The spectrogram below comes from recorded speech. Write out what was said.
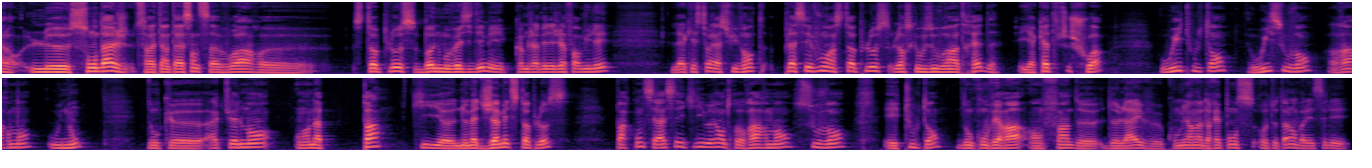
Alors, le sondage, ça aurait été intéressant de savoir. Euh, Stop loss, bonne ou mauvaise idée, mais comme j'avais déjà formulé, la question est la suivante. Placez-vous un stop loss lorsque vous ouvrez un trade? Il y a quatre choix. Oui tout le temps, oui souvent, rarement ou non. Donc euh, actuellement, on n'en a pas qui euh, ne mettent jamais de stop loss. Par contre, c'est assez équilibré entre rarement, souvent et tout le temps. Donc on verra en fin de, live combien on a de réponses au total. On va laisser les,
